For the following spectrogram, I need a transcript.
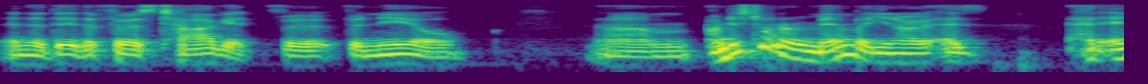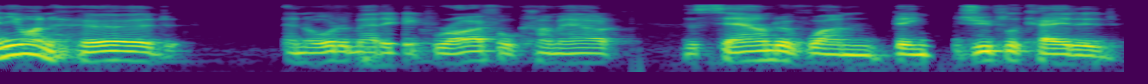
and that they're the first target for for Neil. Um, I'm just trying to remember, you know, as had anyone heard an automatic rifle come out, the sound of one being duplicated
